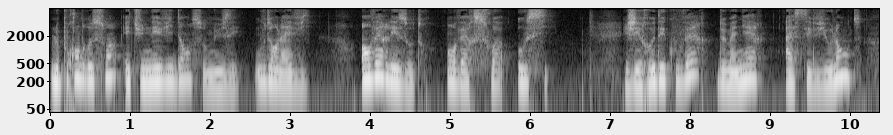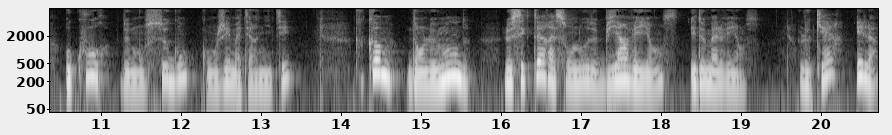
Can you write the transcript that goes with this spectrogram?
le prendre soin est une évidence au musée ou dans la vie, envers les autres, envers soi aussi. J'ai redécouvert de manière assez violente au cours de mon second congé maternité que comme dans le monde, le secteur a son lot de bienveillance et de malveillance. Le care est là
